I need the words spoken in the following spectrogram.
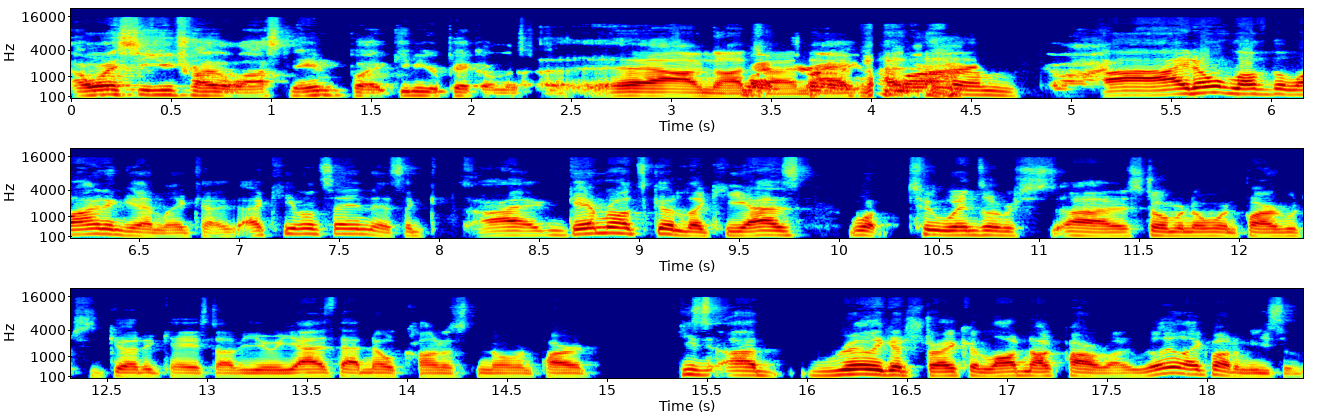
I want to see you try the last name, but give me your pick on this. Uh, yeah, I'm not trying that. Um, I don't love the line again. Like I, I keep on saying this. Like I, Gamrot's good. Like he has what two wins over uh, Stormer Norman Parke, which is good at KSW. He has that no contest Norman Parke. He's a really good striker, a lot of knock power. I really like about him, he's a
